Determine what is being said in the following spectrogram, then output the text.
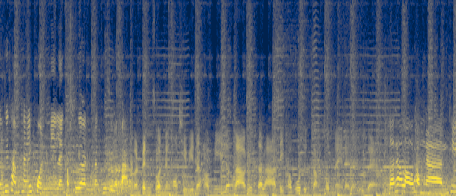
นึ่งที่ทำให้คนมีแรงขับเคลื่อนนั่นคือศิลปะ มันเป็นส่วนหนึ่งของชีวิตนะครับ มีเรื่องราวที่แต่ละอาร์ติสต์เขาพูดถึงสังคมในหลาย ๆ รูปแบบ แล้วถ้าเราทำงานที่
